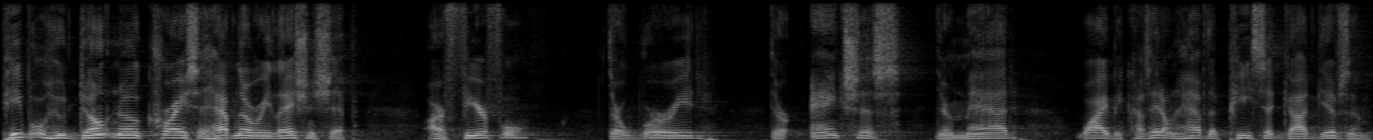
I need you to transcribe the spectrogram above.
People who don't know Christ and have no relationship are fearful, they're worried, they're anxious, they're mad. Why? Because they don't have the peace that God gives them.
